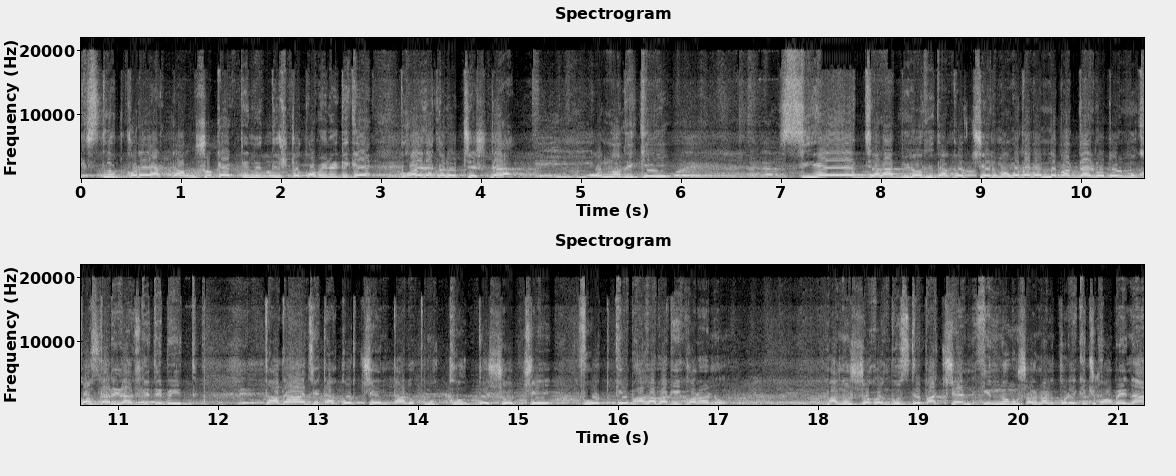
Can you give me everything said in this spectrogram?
এক্সক্লুড করে একটা অংশকে, একটি নির্দিষ্ট কমিউনিটিকে ভয় দেখানোর চেষ্টা। অন্যদিকে সিএ যারা বিরোধিতা করছেন, মমতা বন্দ্যোপাধ্যায়ের মতন মুখোশধারী রাজনীতিবিদ, তারা যেটা করছেন, তার মুখ্য উদ্দেশ্য হচ্ছে ভোটকে ভাগাভাগি করানো। মানুষ যখন বুঝতে পাচ্ছেন হিন্দু মুসলমান করে কিছু হবে না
